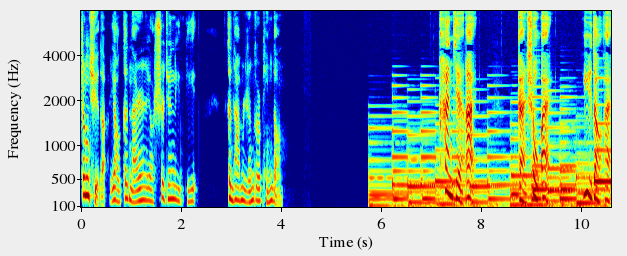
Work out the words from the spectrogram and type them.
争取的，要跟男人要势均力敌，跟他们人格平等。看见爱，感受爱，遇到爱。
